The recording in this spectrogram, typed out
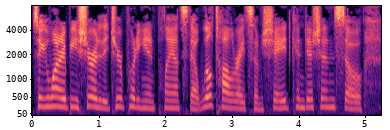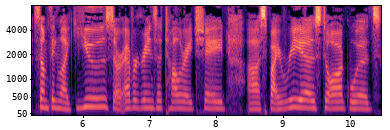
So you want to be sure that you're putting in plants that will tolerate some shade conditions. So something like yews or evergreens that tolerate shade, uh, spireas, dogwoods.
